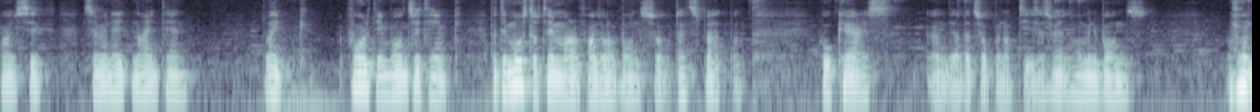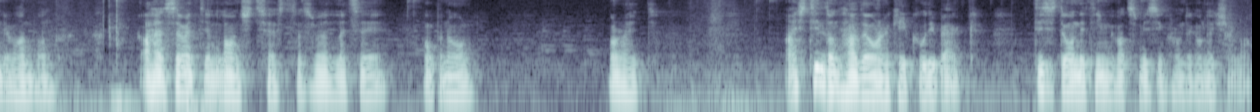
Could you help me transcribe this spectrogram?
5, 6, 7, 8, 9, 10, like 14 bonds I think. But the most of them are $5 bonds, so that's bad, but who cares? And yeah, let's open up these as well. How many bonds? Only one bond. I have 17 launch chests as well, let's see. Open all. Alright. I still don't have the owner cape goodie bag. This is the only thing what's missing from the collection log.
